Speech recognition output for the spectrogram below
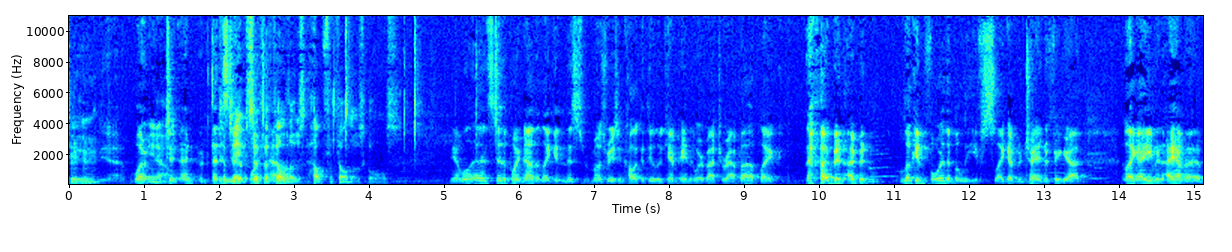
to Mhm. Yeah, what You know, to, and that to, to, make, to fulfill now. those, help fulfill those goals. Yeah, well, and it's to the point now that like in this most recent Call of Cthulhu campaign that we're about to wrap up, like I've been I've been looking for the beliefs. Like I've been trying to figure out. Like I even I have a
